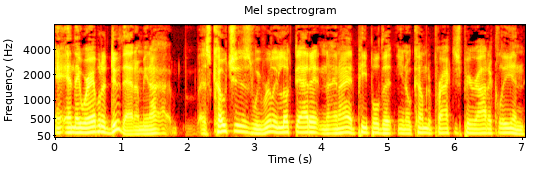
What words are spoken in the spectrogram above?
And, and, they were able to do that. I mean, I, as coaches, we really looked at it, and, and, I had people that you know come to practice periodically and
